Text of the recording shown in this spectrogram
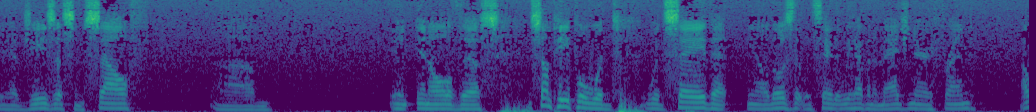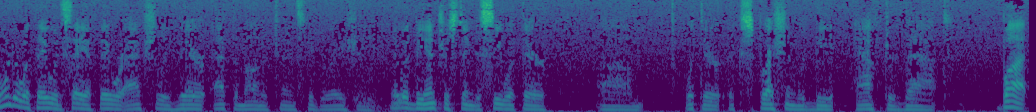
We have Jesus himself in, in all of this. Some people would, would say that, you know, those that would say that we have an imaginary friend, I wonder what they would say if they were actually there at the Mount of Transfiguration. It would be interesting to see what their um, what their expression would be after that. But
